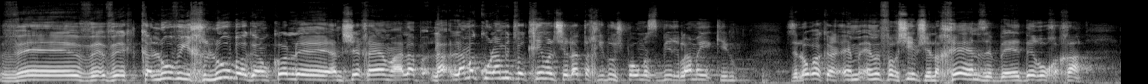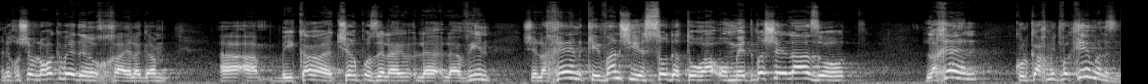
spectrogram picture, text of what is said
וכלו ואיכלו בה גם כל אה, אנשי חיי המעלה. למה כולם מתווכחים על שאלת החידוש? פה הוא מסביר למה, כאילו, זה לא רק, הם, הם מפרשים שלכן זה בהיעדר הוכחה. אני חושב לא רק בהיעדר הוכחה, אלא גם, בעיקר ההקשר פה זה לה, לה, להבין שלכן, כיוון שיסוד התורה עומד בשאלה הזאת, לכן כל כך מתווכחים על זה.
